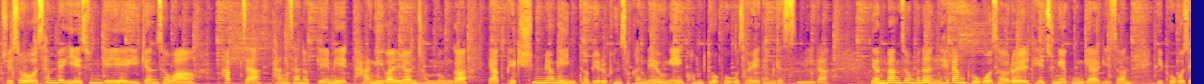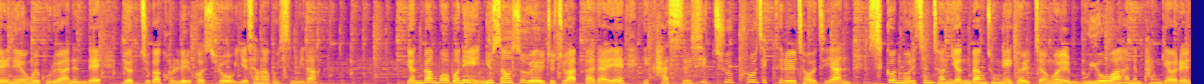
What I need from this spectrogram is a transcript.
최소 360개의 의견서와 학자, 방산업계 및 방위 관련 전문가 약 110명의 인터뷰를 분석한 내용이 검토 보고서에 담겼습니다. 연방 정부는 해당 보고서를 대중에 공개하기 전 이 보고서의 내용을 고려하는데 몇 주가 걸릴 것으로 예상하고 있습니다. 연방 법원이 뉴사우스 웨일즈주 앞바다에 가스 시추 프로젝트를 저지한 스콘 모리슨 전 연방 총리의 결정을 무효화하는 판결을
